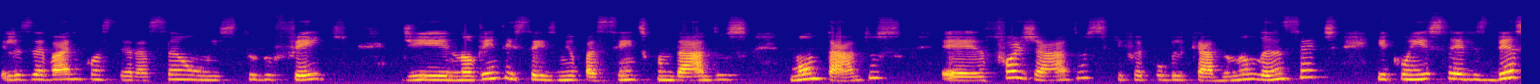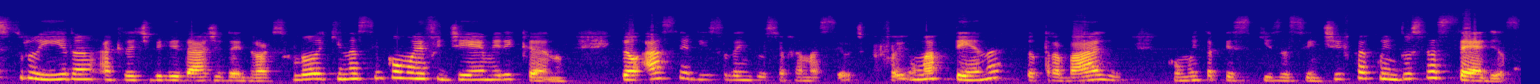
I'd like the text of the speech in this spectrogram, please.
Eles levaram em consideração um estudo fake de 96 mil pacientes com dados montados, é, forjados, que foi publicado no Lancet, e com isso eles destruíram a credibilidade da hidroxicloroquina, assim como o FDA americano. Então, a serviço da indústria farmacêutica. Foi uma pena, eu trabalho com muita pesquisa científica com indústrias sérias,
